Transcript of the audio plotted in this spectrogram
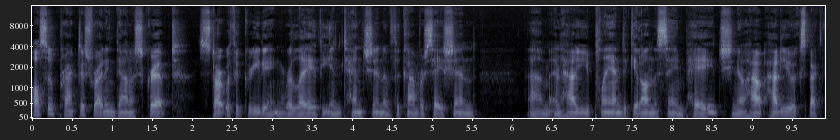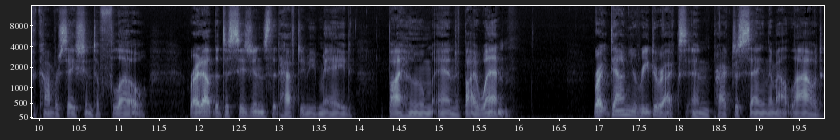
Also, practice writing down a script. Start with a greeting, relay the intention of the conversation um, and how you plan to get on the same page. You know, how, how do you expect the conversation to flow? Write out the decisions that have to be made, by whom and by when. Write down your redirects and practice saying them out loud.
